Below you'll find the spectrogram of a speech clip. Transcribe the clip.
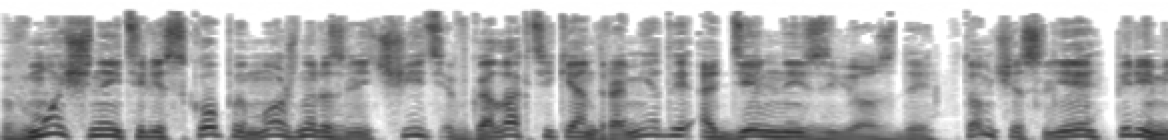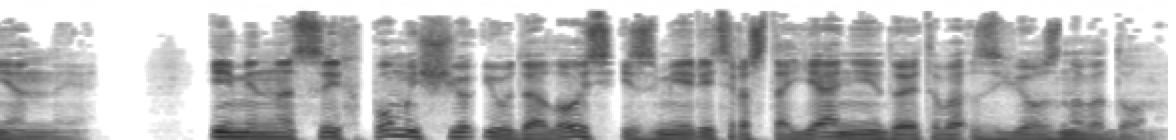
В мощные телескопы можно различить в галактике Андромеды отдельные звезды, в том числе переменные. Именно с их помощью и удалось измерить расстояние до этого звездного дома.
